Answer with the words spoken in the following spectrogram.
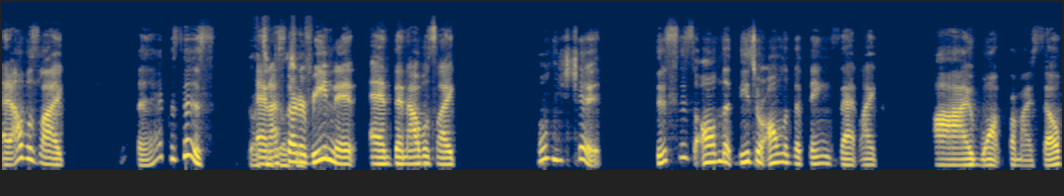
And I was like, the heck is this? That's and I started reading it and then I was like, holy shit. This is all the these are all of the things that like I want for myself.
